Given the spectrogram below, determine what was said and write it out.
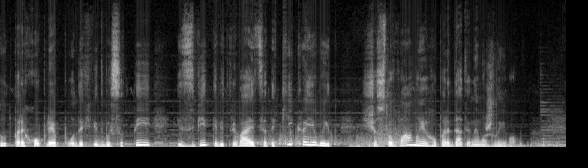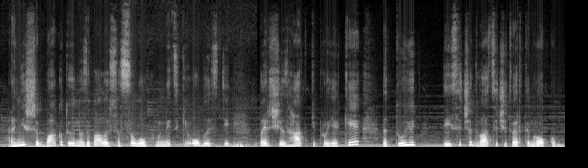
Тут перехоплює подих від висоти, і звідти відкривається такий краєвид, що словами його передати неможливо. Раніше Бакотою називалося село в Хмельницькій області, перші згадки про яке датують 1024 роком.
